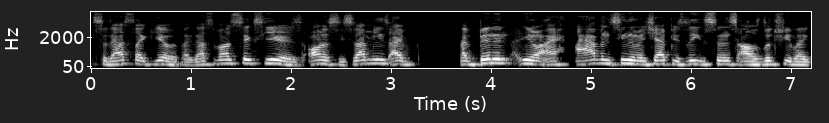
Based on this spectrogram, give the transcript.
so that's like yo, like that's about six years, honestly. So that means I've I've been in, you know, I I haven't seen them in Champions League since I was literally like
